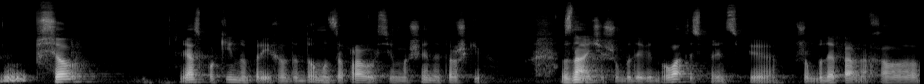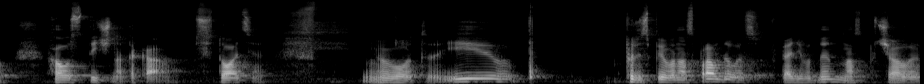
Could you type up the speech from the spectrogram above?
Ну, все. Я спокійно приїхав додому, заправив всі машини, трошки знаючи, що буде відбуватись, в принципі, що буде певна хаостична така ситуація. От. І, в принципі, вона справдилась в 5 годин, нас почали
